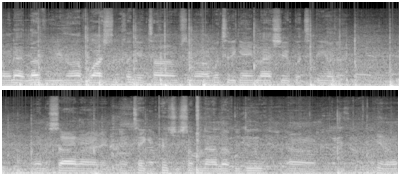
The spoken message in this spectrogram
on that level. You know, I've watched it plenty of times. You know, I went to the game last year, but to be on the on the sideline and, and taking pictures, something I love to do. Um, you know,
